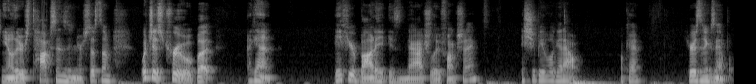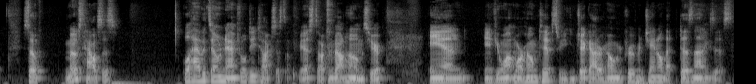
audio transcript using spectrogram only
you know, there's toxins in your system, which is true. But again, if your body is naturally functioning, it should be able to get out. Okay? Here's an example. So, most houses will have its own natural detox system. Yes, talking about homes here. And if you want more home tips, you can check out our home improvement channel that does not exist.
